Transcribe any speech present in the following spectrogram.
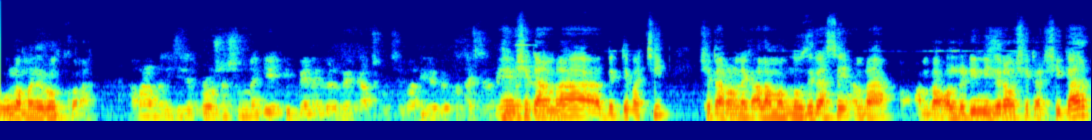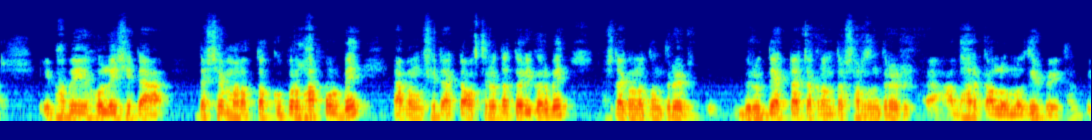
এগুলো মানে রোধ করা। আবার আমরা দেখছি যে প্রশাসন নাকি একটি প্যানেলের হয়ে কাজ করছে বা নিরপেক্ষ থাকছে হ্যাঁ সেটা আমরা দেখতে পাচ্ছি। সেটার অনেক আলামত নজির আছে। আমরা আমরা অলরেডি নিজেরাও সেটার শিকার। এভাবে হলে সেটা দেশে মারাত্মক কুপ্রভাব পড়বে এবং সেটা একটা অস্থিরতা তৈরি করবে। সেটা গণতন্ত্রের বিরুদ্ধে একটা চক্রান্ত ষড়যন্ত্রের আধার কালো নজির হয়ে থাকবে।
